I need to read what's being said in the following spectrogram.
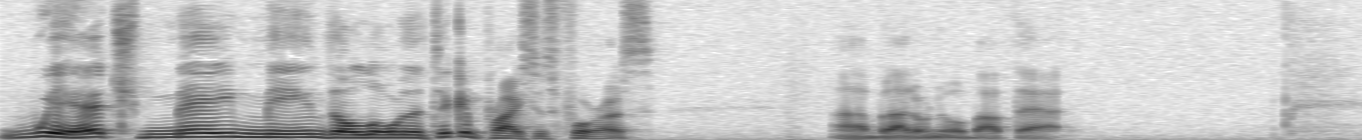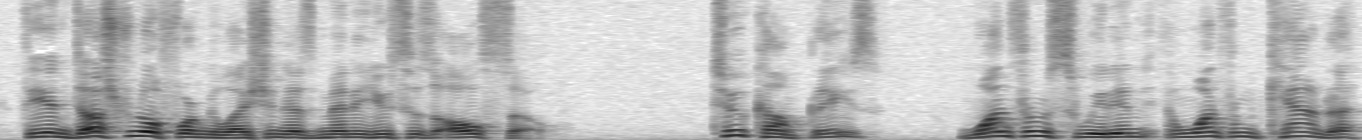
which may mean they'll lower the ticket prices for us, uh, but I don't know about that. The industrial formulation has many uses also. Two companies, one from Sweden and one from Canada,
